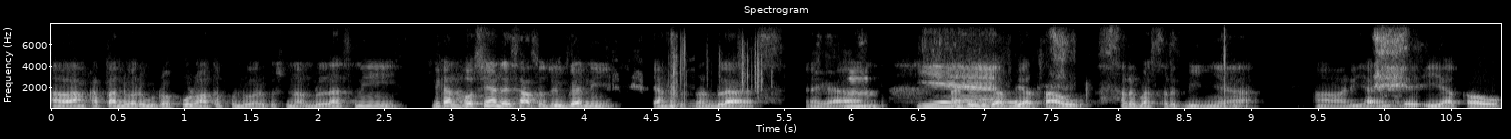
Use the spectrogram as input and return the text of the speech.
eh, angkatan 2020 ataupun 2019 nih. Ini kan hostnya ada satu juga nih, yang 2019, ya kan? Iya. Nanti juga biar tahu serba-serbinya eh, di HMTI atau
